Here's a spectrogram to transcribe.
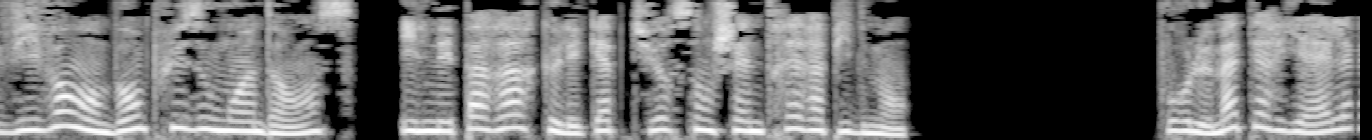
Vivant en banc plus ou moins dense, il n'est pas rare que les captures s'enchaînent très rapidement. Pour le matériel,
